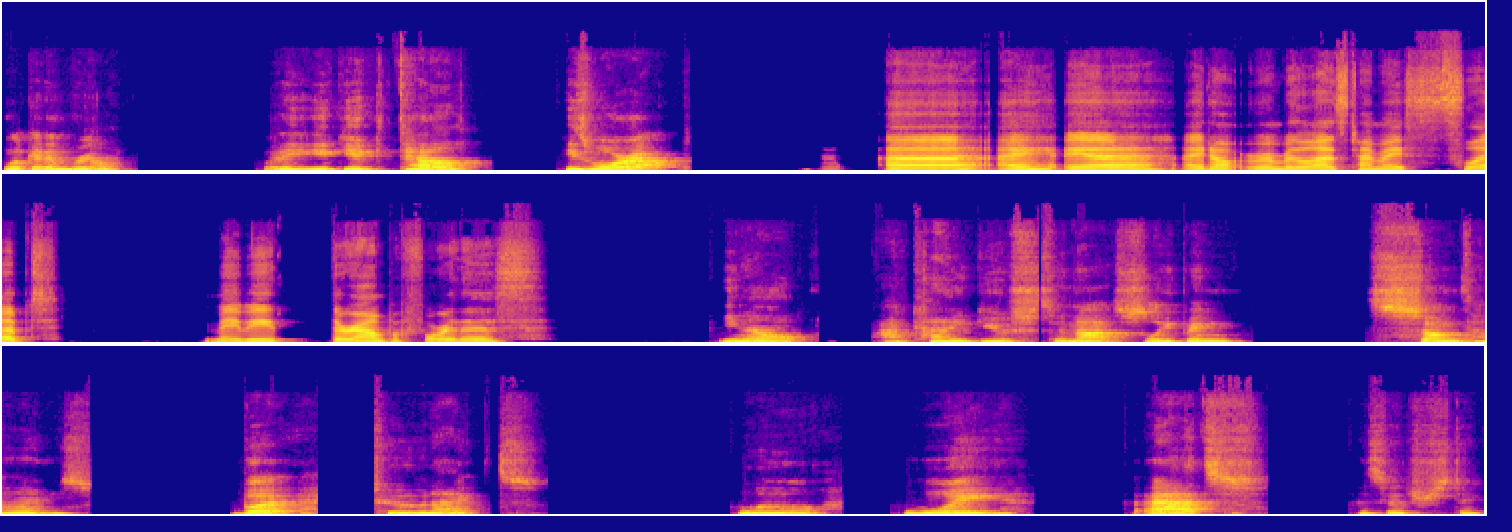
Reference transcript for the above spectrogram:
look at him, really. But he, you you can tell he's wore out. Uh I yeah, I don't remember the last time I slept. Maybe the round before this. You know, I'm kind of used to not sleeping sometimes, but two nights. Woo, wait, that's that's interesting.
